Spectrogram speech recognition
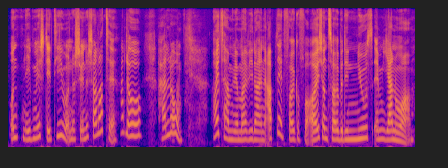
Und neben mir steht die wunderschöne Charlotte. Hallo. Hallo. Heute haben wir mal wieder eine Update-Folge für euch und zwar über die News im Januar.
